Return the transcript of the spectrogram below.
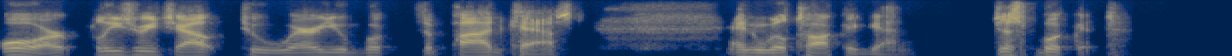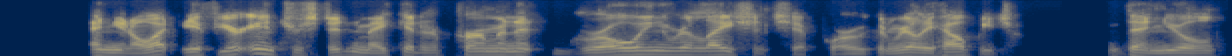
or please reach out to where you booked the podcast, and we'll talk again. Just book it. And you know what? If you're interested, make it a permanent, growing relationship where we can really help each other. Then you'll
